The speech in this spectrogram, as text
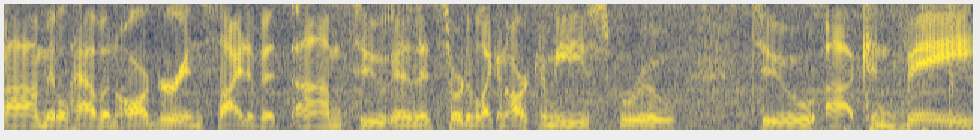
Um, it'll have an auger inside of it um, to, and it's sort of like an Archimedes screw to uh, convey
